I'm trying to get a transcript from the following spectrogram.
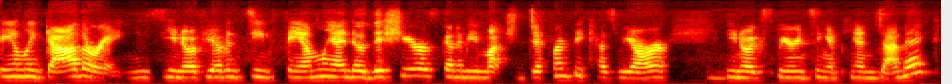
family gatherings. You know, if you haven't seen family, I know this year is going to be much different because we are, you know, experiencing a pandemic.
